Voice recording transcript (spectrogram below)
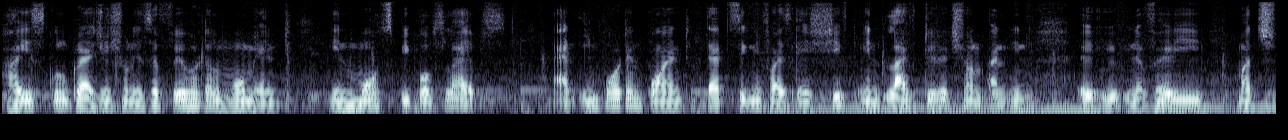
High school graduation is a pivotal moment in most people's lives an important point that signifies a shift in life direction and in uh, in a very much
